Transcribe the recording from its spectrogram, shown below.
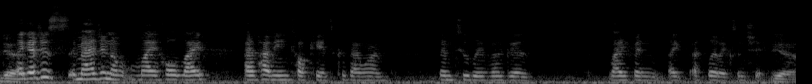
Yeah. Like I just imagine my whole life of having tall kids because I want them to live a good life and like athletics and shit. yeah.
